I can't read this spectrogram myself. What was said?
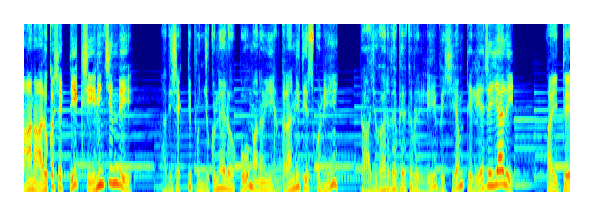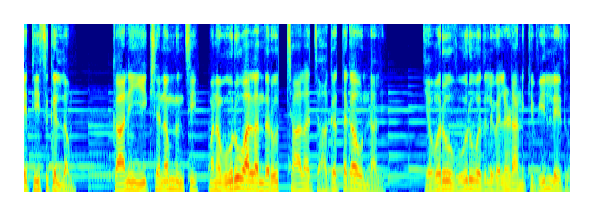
ఆ నాలుక శక్తి క్షీణించింది. అది శక్తి పుంజుకునేలోపు మనం ఈ యంత్రాన్ని తీసుకుని రాజుగారి దగ్గరికి వెళ్ళి విషయం తెలియజెయ్యాలి అయితే తీసుకెళ్దాం. కానీ ఈ క్షణం నుంచి మన ఊరు వాళ్ళందరూ చాలా జాగ్రత్తగా ఉండాలి. ఎవరూ ఊరు వదిలి వెళ్ళడానికి వీల్లేదు.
